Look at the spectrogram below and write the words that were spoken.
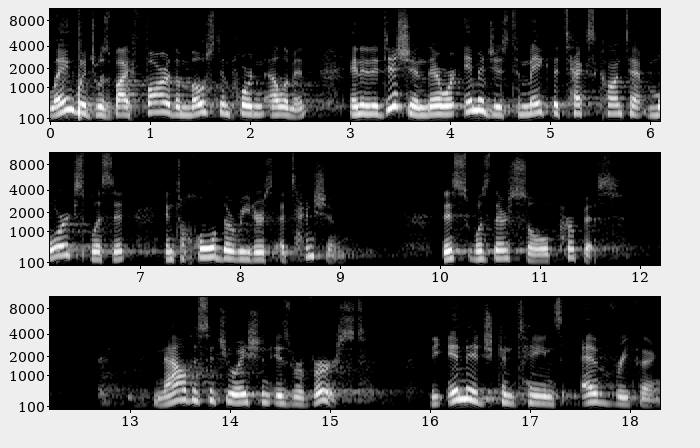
Language was by far the most important element, and in addition, there were images to make the text content more explicit and to hold the reader's attention. This was their sole purpose. Now the situation is reversed. The image contains everything.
